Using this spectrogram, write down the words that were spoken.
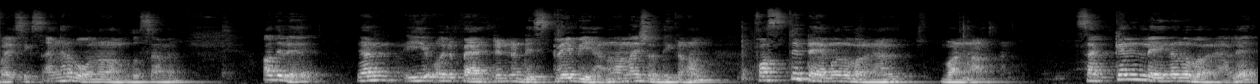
five six അങ്ങനെ പോകുന്ന നമ്പേഴ്സാണ് അതിൽ ഞാൻ ഈ ഒരു പാറ്റേൺ ഡിസ്ക്രൈബ് ചെയ്യാണ്. നന്നായി ശ്രദ്ധിക്കണം. ഫസ്റ്റ് ടേം എന്ന് പറഞ്ഞാൽ വൺ ആണ്. സെക്കൻഡ് ലൈൻ എന്ന് പറഞ്ഞാൽ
